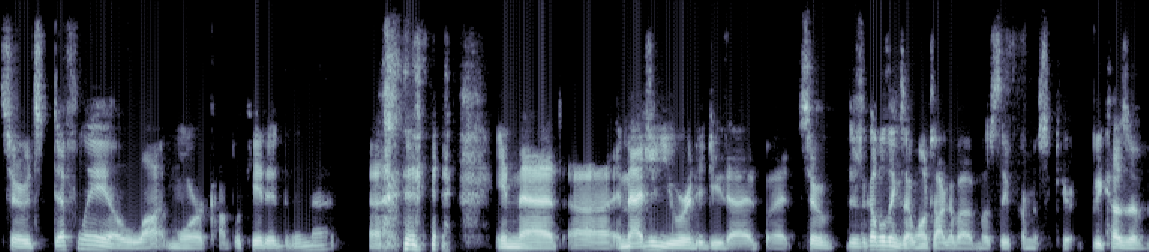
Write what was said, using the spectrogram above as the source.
So it's definitely a lot more complicated than that. In that, uh, imagine you were to do that, but so there's a couple things I won't talk about, mostly from a secure because of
